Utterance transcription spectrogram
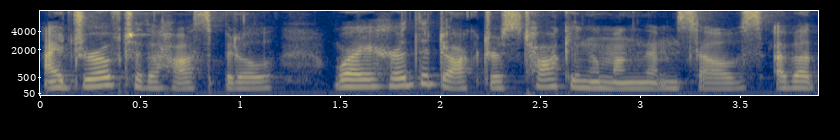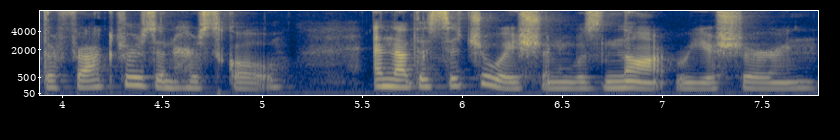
I drove to the hospital, where I heard the doctors talking among themselves about the fractures in her skull, and that the situation was not reassuring.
